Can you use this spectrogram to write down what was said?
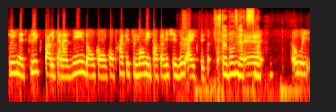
sur Netflix par les Canadiens, donc on comprend que tout le monde est enfermé chez eux à écouter ça. C'est un bon divertissement. Euh, oui.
